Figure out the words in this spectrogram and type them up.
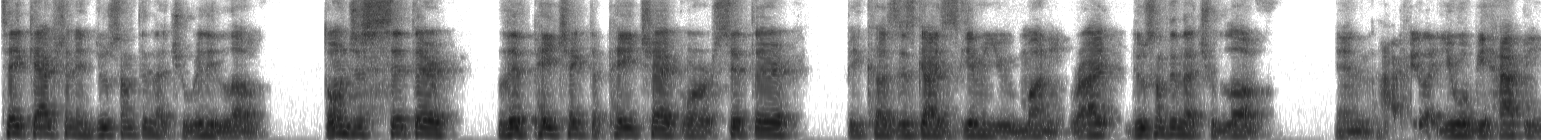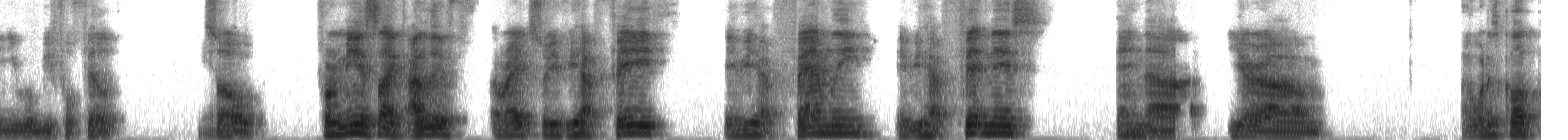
take action and do something that you really love. Don't just sit there, live paycheck to paycheck, or sit there because this guy's giving you money, right? Do something that you love and I feel like you will be happy and you will be fulfilled. Yeah. So for me, it's like I live all right. So if you have faith, if you have family, if you have fitness, and mm-hmm. uh, your um, uh, what is called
